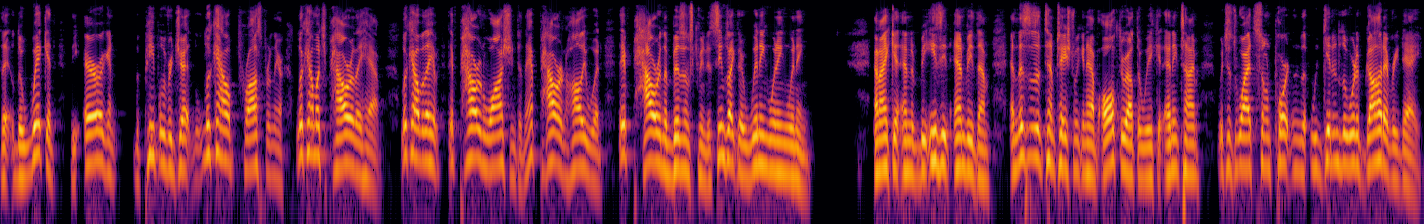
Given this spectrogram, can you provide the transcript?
the, the wicked, the arrogant, the people who reject, look how prospering they are. Look how much power they have. Look how they have they have power in Washington. They have power in Hollywood. They have power in the business community. It seems like they're winning, winning, winning. And I can and it'd be easy to envy them. And this is a temptation we can have all throughout the week at any time, which is why it's so important that we get into the Word of God every day.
